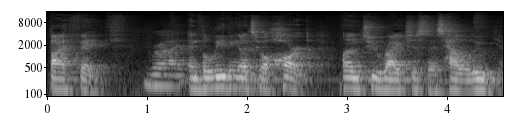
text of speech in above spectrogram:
by faith Right. and believing unto a heart unto righteousness. Hallelujah.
